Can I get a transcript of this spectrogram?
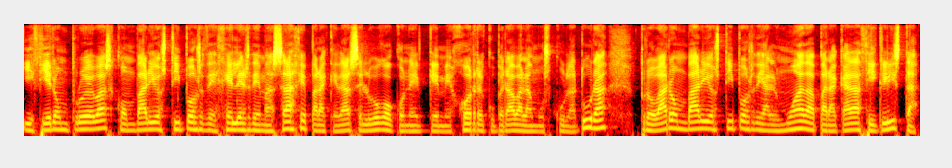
hicieron pruebas con varios tipos de geles de masaje para quedarse luego con el que mejor recuperaba la musculatura, probaron varios tipos de almohada para cada ciclista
